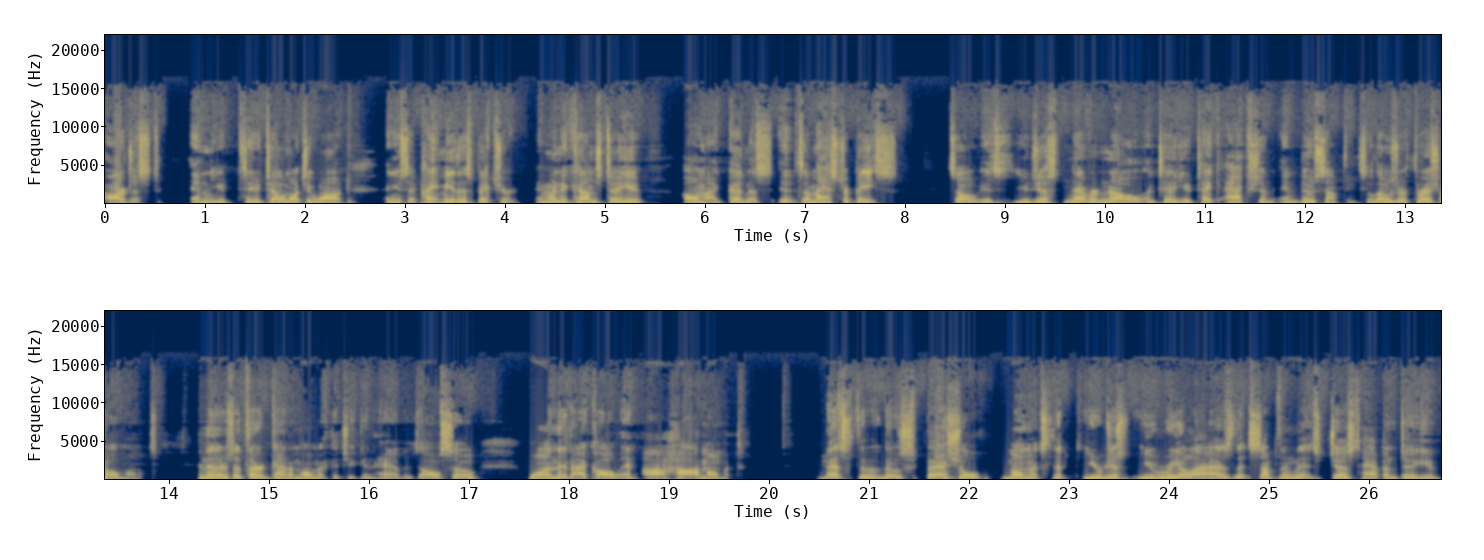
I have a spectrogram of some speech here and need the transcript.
artist and you, you tell them what you want and you say, paint me this picture. And when it comes to you, oh my goodness, it's a masterpiece. So it's, you just never know until you take action and do something. So those are threshold moments. And then there's a third kind of moment that you can have. It's also one that I call an aha moment. That's the, those special moments that you just, you realize that something that's just happened to you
